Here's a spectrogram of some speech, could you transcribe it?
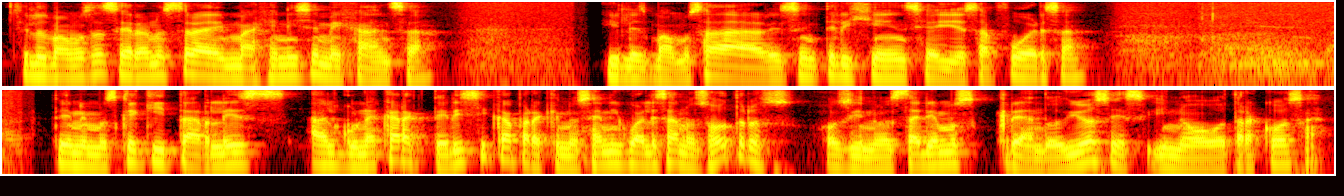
si los vamos a hacer a nuestra imagen y semejanza y les vamos a dar esa inteligencia y esa fuerza, tenemos que quitarles alguna característica para que no sean iguales a nosotros, o si no estaríamos creando dioses y no otra cosa.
